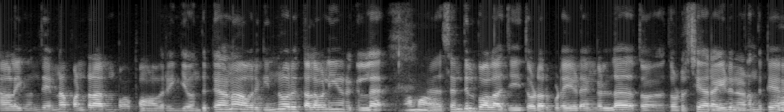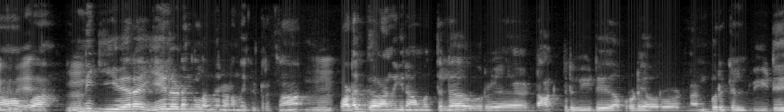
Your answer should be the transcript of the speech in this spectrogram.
நாளைக்கு வந்து என்ன பண்றாருன்னு பார்ப்போம் அவர் இங்க வந்துட்டு ஆனா அவருக்கு இன்னொரு தலைவலியும் இருக்குல்ல செந்தில் பாலாஜி தொடர்புடைய இடங்கள்ல தொடர்ச்சியா ரைடு நடந்துட்டே ஆமாப்பா இன்னைக்கு வேற ஏழு இடங்கள் வந்து நடந்துகிட்டு இருக்கான். வடக்கு காந்தி கிராமத்துல ஒரு டாக்டர் வீடு அப்புறம் அவரோட நண்பர்கள் வீடு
